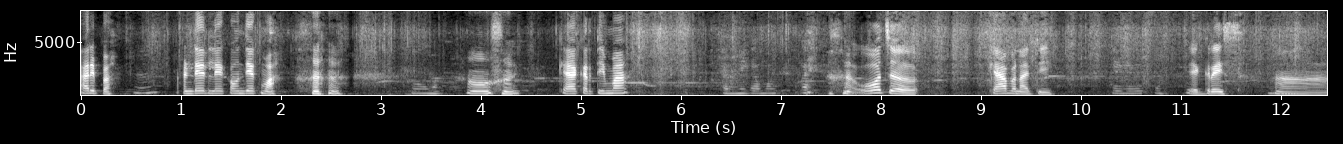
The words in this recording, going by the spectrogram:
ಅರಿಪ್ಪ ಅಂಡೆ ಲೇಕ ಒಂದು ಏಕಮ್ಮ ಹ್ಞೂ ಕ್ಯಾ ಕರ್ತಿಮ್ಮ ಕಮ್ಮಿ ಕಮ್ಮ वो जो क्या बनाती ಎಗ್ ರೈಸ್ ಹಾಂ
